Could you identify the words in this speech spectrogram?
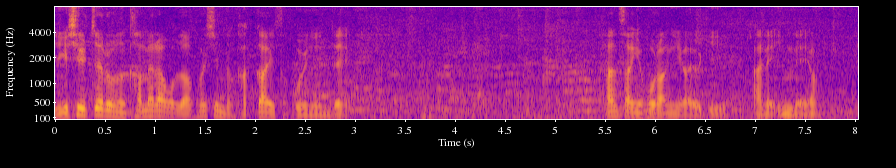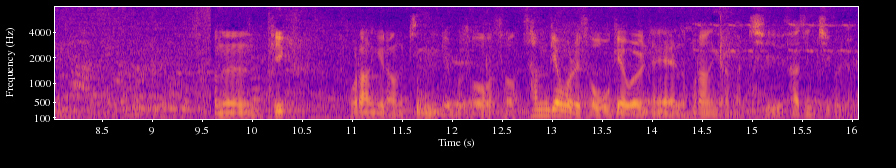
이게 실제로는 카메라보다 훨씬 더 가까이서 보이는데 한 쌍의 호랑이가 여기 안에 있네요. 저는 빅 호랑이랑 찍는 게 무서워서 3개월에서 5개월 된 호랑이랑 같이 사진 찍으려고.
